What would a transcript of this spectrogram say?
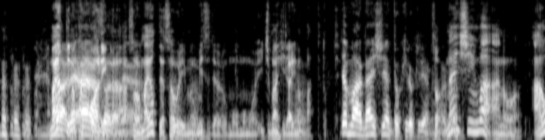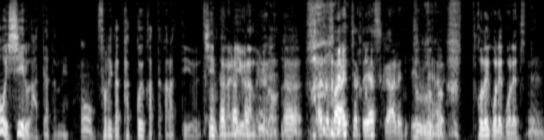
迷ってるのかっこ悪いかまあねあーそうだらね。そう迷ってるそぶりもう見せてるもうもうもう一番左のパッて取って。でもまあ内心はドキドキだよね。そう内心はあの青いシールが貼ってあったのね。うん。それがかっこよかったからっていうチープな理由なんだけど。うん。あとまあちょっと安くあれってい そうそうそう。これこれこれっつって、うん。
